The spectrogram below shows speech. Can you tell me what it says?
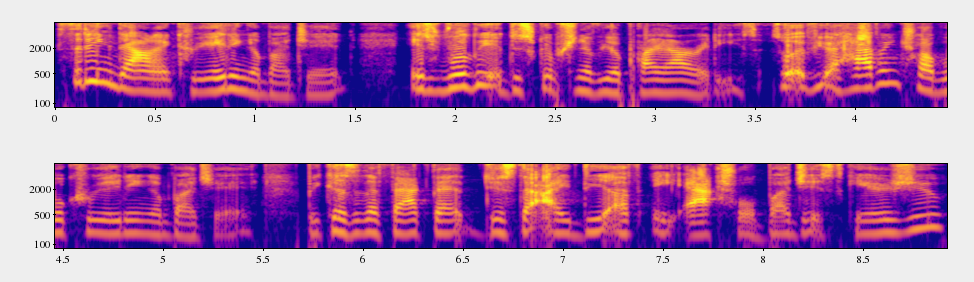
sitting down and creating a budget is really a description of your priorities. So, if you're having trouble creating a budget because of the fact that just the idea of a actual budget scares you,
